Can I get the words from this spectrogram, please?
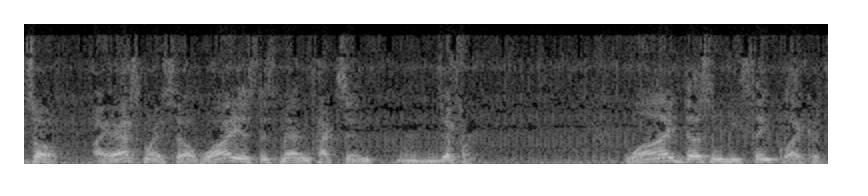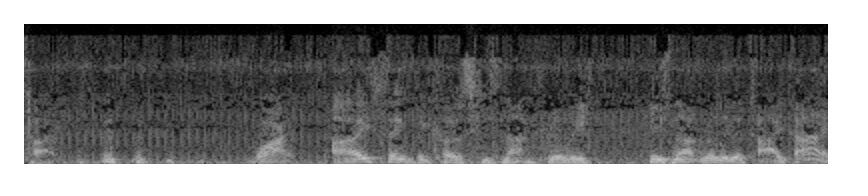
So I asked myself, why is this man Thaksin different? Why doesn't he think like a Thai? Why? I think because he's not really, he's not really a Thai Thai.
